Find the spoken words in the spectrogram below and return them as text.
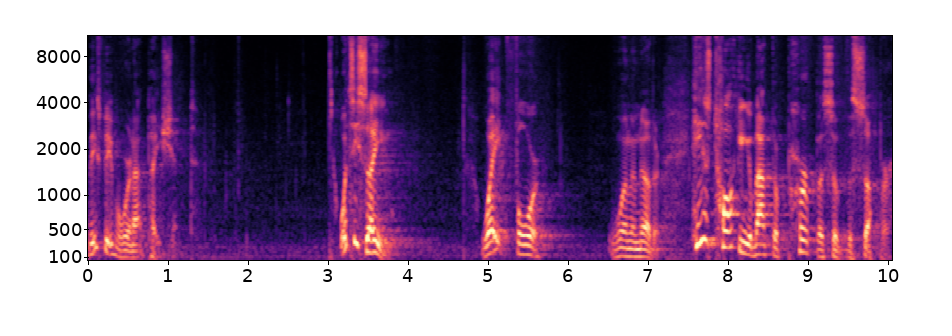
These people were not patient. What's he saying? Wait for one another. He's talking about the purpose of the supper.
